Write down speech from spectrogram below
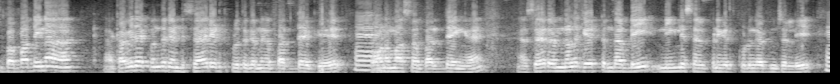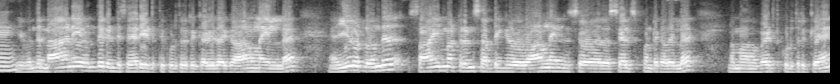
இப்போ பார்த்தீங்கன்னா கவிதாக்கு வந்து ரெண்டு சேரீ எடுத்து கொடுத்துருக்காங்க பர்த்டேக்கு போன மாசம் பர்த்டேங்க சார் ரொம்ப நாள் கேட்டு இருந்தா அப்படி நீங்களே செலக்ட் பண்ணி எடுத்து கொடுங்க அப்படின்னு சொல்லி. வந்து நானே வந்து ரெண்டு சேரீ எடுத்து கொடுத்துருக்கேன் கவிதாக்கு ஆன்லைன்ல ஈரோட்ல வந்து சாய்மா ட்ரெண்ட்ஸ் அப்படிங்கிற ஒரு ஆன்லைன் சேல்ஸ் பண்ற கடையில நம்ம எடுத்து கொடுத்துருக்கேன்.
